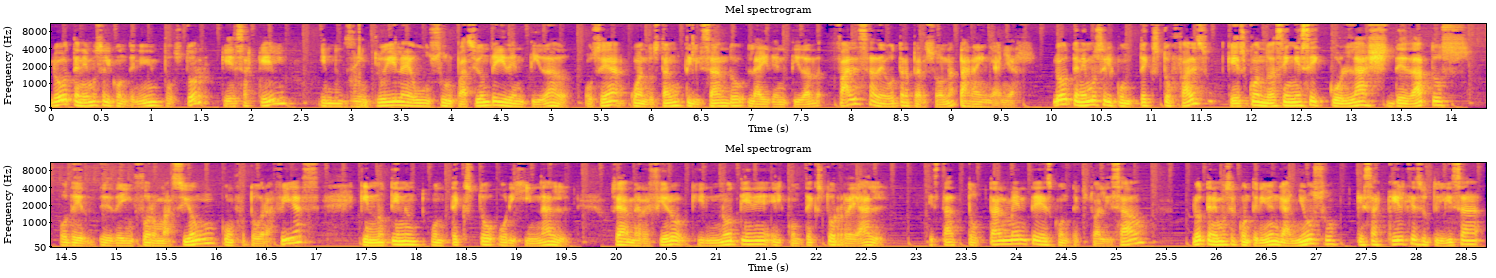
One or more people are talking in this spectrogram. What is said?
Luego tenemos el contenido impostor, que es aquel en donde se incluye la usurpación de identidad, o sea, cuando están utilizando la identidad falsa de otra persona para engañar. Luego tenemos el contexto falso, que es cuando hacen ese collage de datos o de, de, información con fotografías que no tienen un contexto original. O sea, me refiero que no tiene el contexto real, está totalmente descontextualizado. Luego tenemos el contenido engañoso, que es aquel que se utiliza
